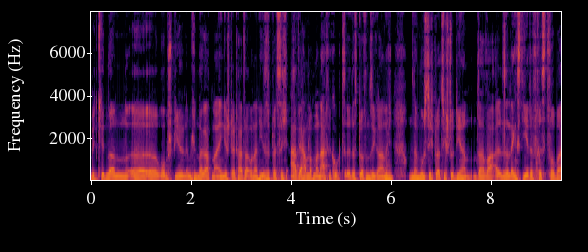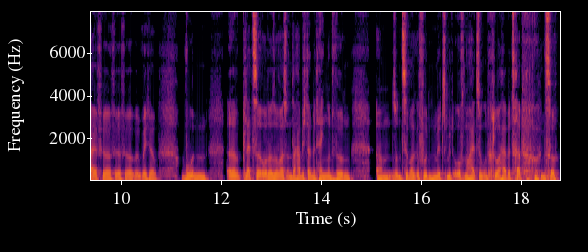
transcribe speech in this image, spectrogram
mit Kindern äh, rumspielen im Kindergarten eingestellt hatte. Und dann hieß es plötzlich, ah, wir haben doch mal nachgeguckt, äh, das dürfen Sie gar nicht. Und dann musste ich plötzlich studieren. Und da war also längst jede Frist vorbei für für für irgendwelche Wohnplätze äh, oder sowas. Und da habe ich dann mit Hängen und Würgen ähm, so ein Zimmer gefunden mit mit Ofenheizung und chlorhalbe Treppe und so.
